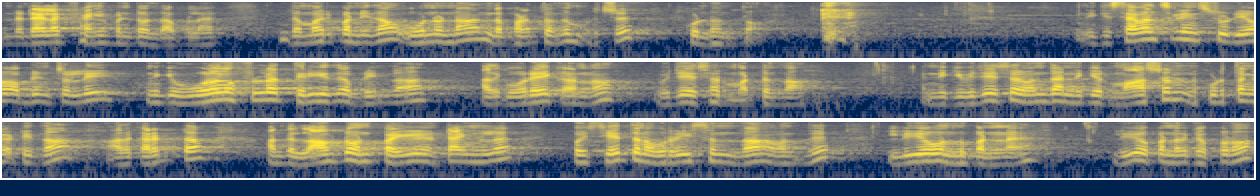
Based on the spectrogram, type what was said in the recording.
இந்த டைலாக் ஃபைனல் பண்ணிட்டு வந்தாப்புல. இந்த மாதிரி பண்ணி தான் ஒன்றுன்னா இந்த படத்தை வந்து முடித்து கொண்டு வந்தோம் இன்னைக்கு செவன் ஸ்க்ரீன் ஸ்டுடியோ அப்படின்னு சொல்லி இன்னைக்கு உலகம் ஃபுல்லாக தெரியுது அப்படின்னா அதுக்கு ஒரே காரணம் விஜய் சார் மட்டும்தான். இன்னைக்கு விஜய் சார் வந்து அன்றைக்கி ஒரு மாஸ்டர் கொடுத்தங்காட்டி தான் அதை கரெக்டாக அந்த லாக்டவுன் பை டைமில் போய் சேர்த்தன ஒரு ரீசன் தான் வந்து லியோ ஒன்று பண்ணேன். லீவ் பண்ணதுக்கப்புறம்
